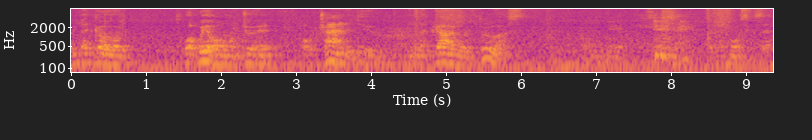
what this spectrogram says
We let go of what we're holding on to it, or trying to do, and let God work through us. And more success.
